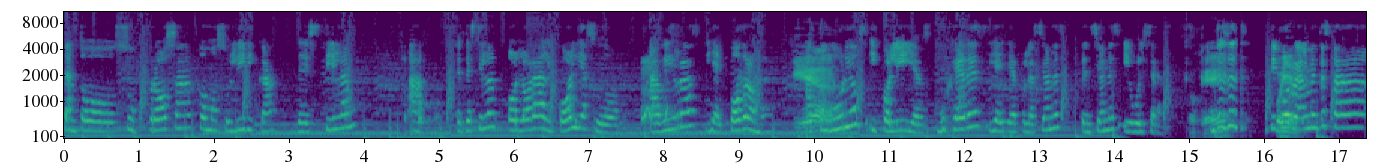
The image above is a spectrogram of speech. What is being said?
tanto su prosa como su lírica destilan a- destilan olor a alcohol y a sudor, a birras y a hipódromo, a Yeah. tuburios y colillas, mujeres y eyaculaciones, tensiones y úlceras. Ok. Entonces, tipo, Oye. realmente está...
